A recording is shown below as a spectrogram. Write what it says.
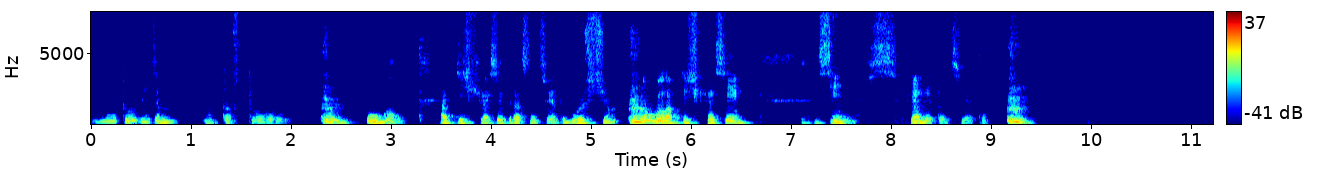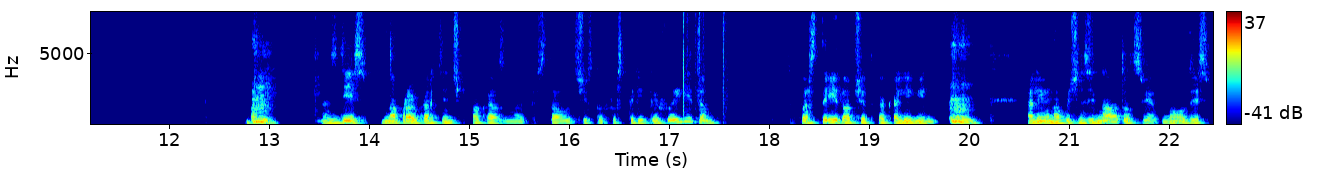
мы это увидим. Ну, то, что угол оптических осей красного цвета больше, чем угол оптических осей синего, фиолетового цвета. Здесь на правой картиночке показаны кристаллы чистого фосфорита и фаэлита. Фосфорит вообще-то как оливин Оливин обычно зеленоватого цвета, но вот здесь,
